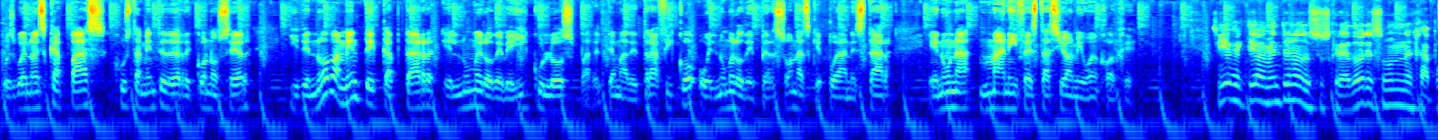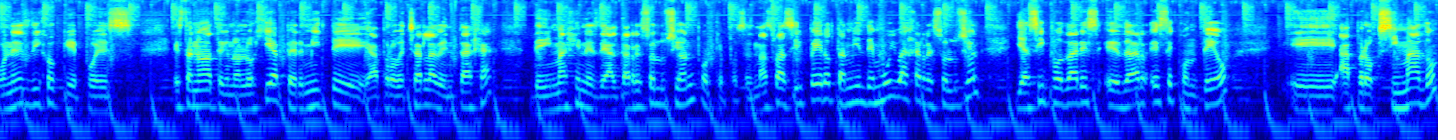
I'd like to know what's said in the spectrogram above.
pues bueno, es capaz justamente de reconocer y de nuevamente captar el número de vehículos para el tema de tráfico o el número de personas que puedan estar en una manifestación, mi buen Jorge. Sí, efectivamente uno de sus creadores, un japonés, dijo que pues esta nueva tecnología permite aprovechar la ventaja de imágenes de alta resolución porque pues es más fácil, pero también de muy baja resolución y así poder eh, dar ese conteo eh, aproximado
